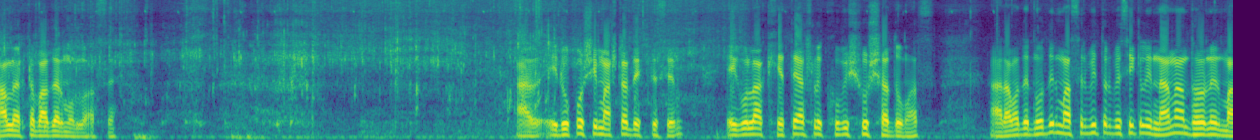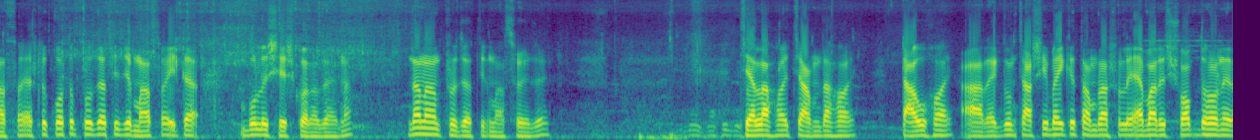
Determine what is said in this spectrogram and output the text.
ভালো একটা বাজার মূল্য আছে। আর এই রূপসী মাছটা দেখতেছেন, এগুলা খেতে আসলে খুবই সুস্বাদু মাছ। আর আমাদের নদীর মাছের ভিতর বেসিক্যালি নানান ধরনের মাছ হয়, আসলে কত প্রজাতি যে মাছ হয় এটা বলে শেষ করা যায় না। নানান প্রজাতির মাছ হয়ে যায়। চেলা হয়, চান্দা হয়। টাউ হয়। আর একজন চাষি ভাইকে তো আমরা আসলে এবারে সব ধরনের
